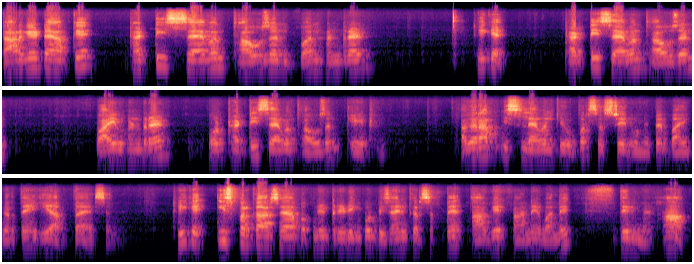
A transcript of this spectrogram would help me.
टारगेट है आपके thirty seven thousand one hundred ठीक है? Thirty seven thousand five hundred और thirty seven thousand eight hundred अगर आप इस लेवल के ऊपर सस्टेन होने पे बाय करते हैं, ये आपका एस है। ठीक है? इस प्रकार से आप अपनी ट्रेडिंग को डिज़ाइन कर सकते हैं आगे आने वाले दिन में। हाँ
